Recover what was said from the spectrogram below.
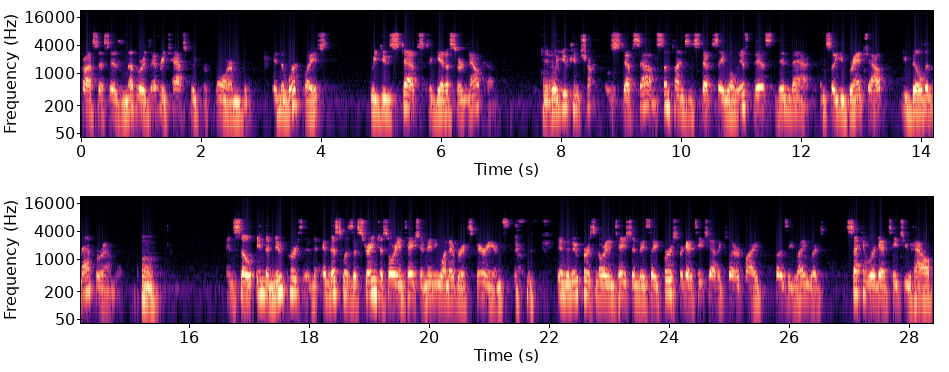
process is. In other words, every task we perform in the workplace, we do steps to get a certain outcome. Yeah. Well, you can chart those steps out. And sometimes the steps say, well, if this, then that. And so you branch out, you build a map around it. Hmm. And so in the new person, and this was the strangest orientation anyone ever experienced. in the new person orientation, they say, first, we're going to teach you how to clarify fuzzy language. Second, we're going to teach you how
